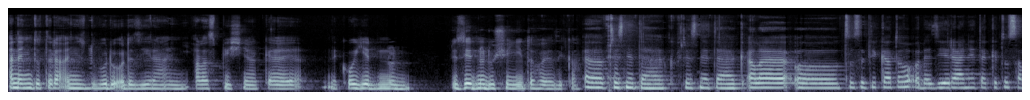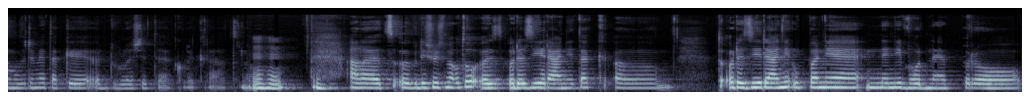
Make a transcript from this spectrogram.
A není to teda ani z důvodu odezírání, ale spíš nějaké jako jedno, zjednodušení toho jazyka. Uh, přesně tak, přesně tak. Ale uh, co se týká toho odezírání, tak je to samozřejmě taky důležité kolikrát. No. Mm-hmm. Ale co, když už jsme o to odezírání, tak uh, to odezírání úplně není vhodné pro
